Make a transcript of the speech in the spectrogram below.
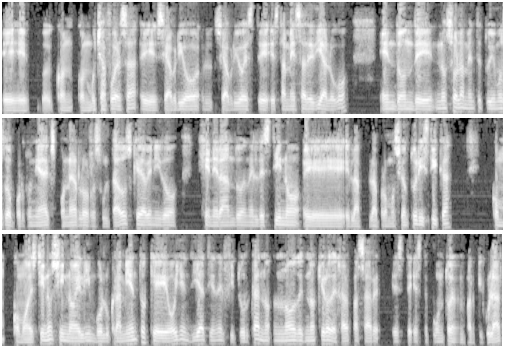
eh, con, mucha fuerza, eh, se abrió, se abrió este, esta mesa de diálogo en donde no solamente tuvimos la oportunidad de exponer los resultados que ha venido generando en el destino eh, la promoción turística, como, como, destino, sino el involucramiento que hoy en día tiene el Fiturca. No, no, no quiero dejar pasar este, este punto en particular.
